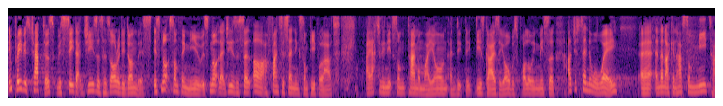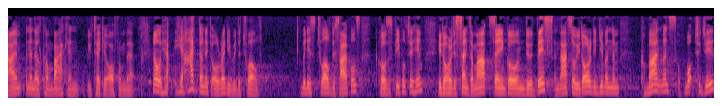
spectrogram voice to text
in previous chapters, we see that Jesus has already done this. It's not something new. It's not that Jesus says, Oh, I fancy sending some people out. I actually need some time on my own, and th- th- these guys are always following me, so I'll just send them away, uh, and then I can have some me time, and then they'll come back and we'll take it all from there. No, he, ha- he had done it already with the 12. With his 12 disciples, closest people to him, he'd already sent them out saying, Go and do this and that. So he'd already given them commandments of what to do.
